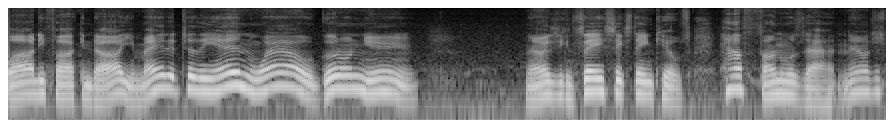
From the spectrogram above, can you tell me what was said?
Lottie fucking da, you made it to the end. Wow, good on you. Now, as you can see, 16 kills. How fun was that? Now, just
